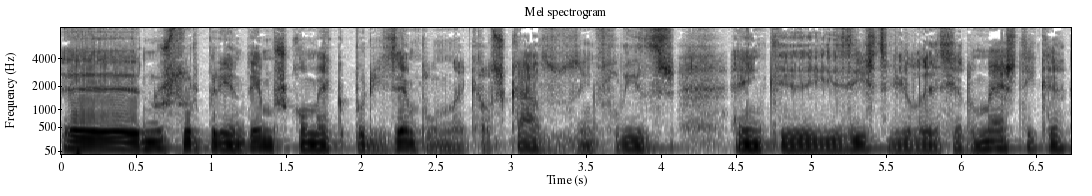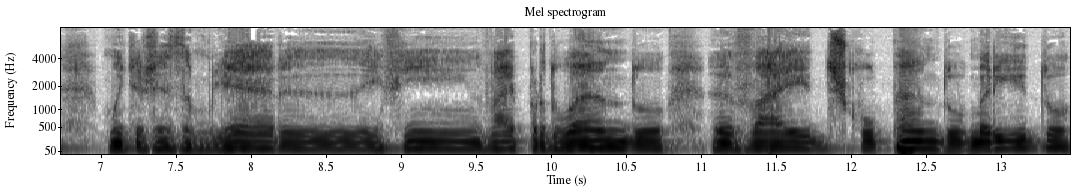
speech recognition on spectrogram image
eh, nos surpreendemos como é que, por exemplo, naqueles casos infelizes em que existe violência doméstica, muitas vezes a mulher, eh, enfim, vai perdoando, eh, vai desculpando o marido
